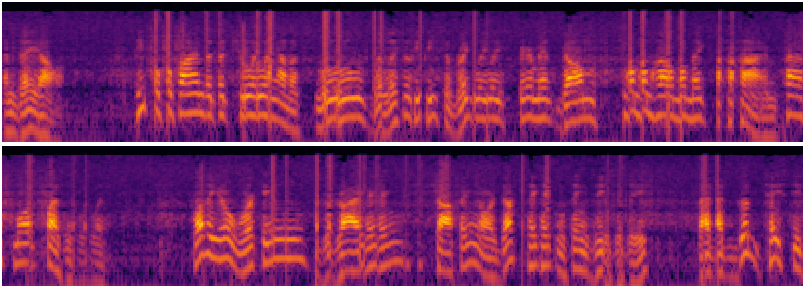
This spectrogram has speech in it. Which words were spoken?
and day out. People find that the chewing on a smooth, delicious piece of Wrigley's Spearmint Gum somehow makes time pass more pleasantly. Whether you're working, driving, shopping, or just taking things easy, that, that good, tasty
